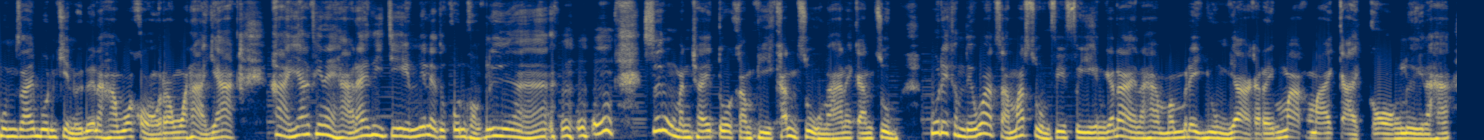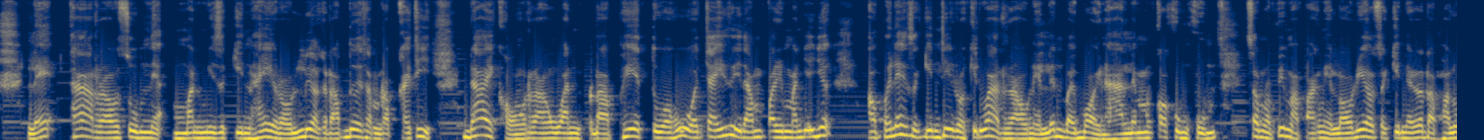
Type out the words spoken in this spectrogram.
มุมซ้ายบนเขียนไว้ด้วยนะครับว่าของรางวัลหายาก หายากที่ไหนหาได้ที่เจมนี่แหละทุกคนของเกลือฮะซึ่งมันใช้ตัวคัมภีร์ขั้นสูงนะฮะในการสุ่มพูดได้คำเดียวว่าสามารถสุ่มฟรีๆกันก็ได้นะฮะมันไม่ได้ยุ่งยากอะไรมากมายกายกองเลยนะฮะและถ้าเราสุ่มเนี่ยมันมีสกินให้เราเลือกรับด้วยสำหรับใครที่ได้ของรางวัลประเภทตัวหัวใจสีดำปริมาณเยอะ เอาไปแลกสกินที่เราคิดว่าเราเนี่ยเล่นบ่อยๆนะฮะและมันก็คุ้มๆสำหรับพี่หมาปักเนี่ยลอเรียลสกินในระดับฮาโล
